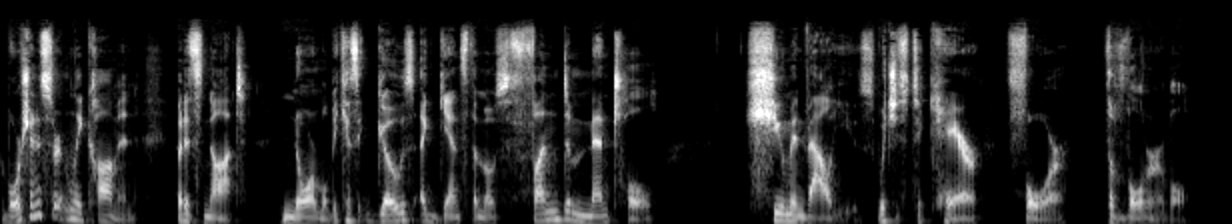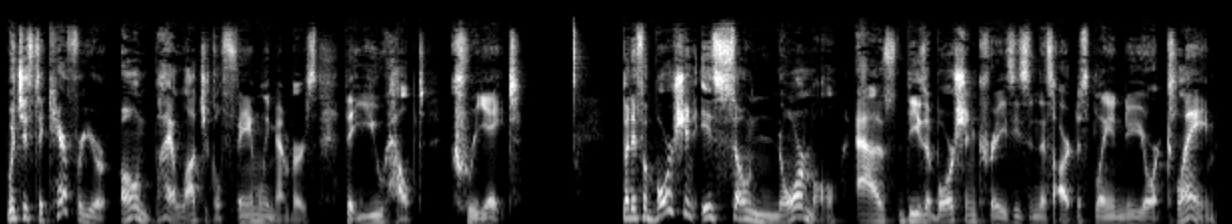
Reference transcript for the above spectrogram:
Abortion is certainly common, but it's not normal because it goes against the most fundamental human values, which is to care for the vulnerable, which is to care for your own biological family members that you helped create. But if abortion is so normal as these abortion crazies in this art display in New York claim,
